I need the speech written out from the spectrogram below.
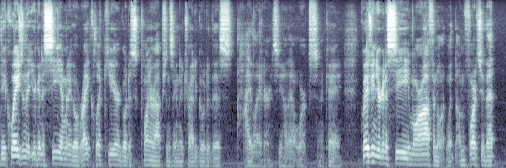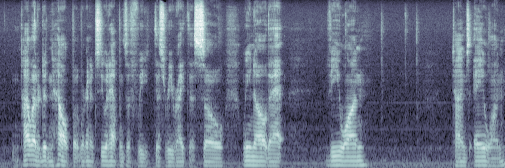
The equation that you're going to see, I'm going to go right click here, go to pointer options. I'm going to try to go to this highlighter, see how that works. Okay, equation you're going to see more often. Unfortunately, that highlighter didn't help, but we're going to see what happens if we just rewrite this. So we know that V1 times A1,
